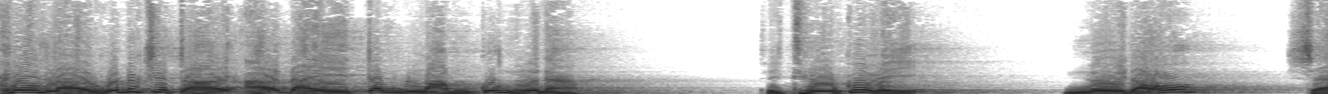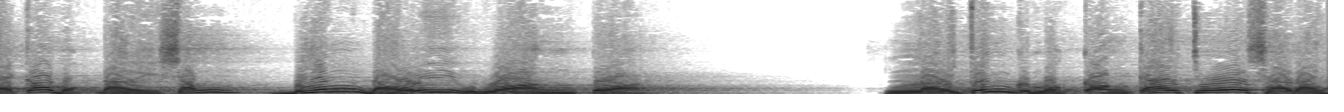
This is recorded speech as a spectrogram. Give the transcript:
khi lời của Đức Chúa Trời ở đầy trong lòng của người nào, thì thưa quý vị, người đó sẽ có một đời sống biến đổi hoàn toàn lời chứng của một con cái chúa sau đây.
